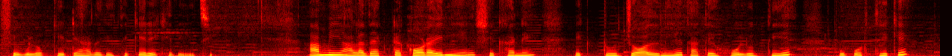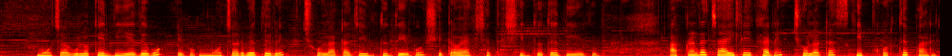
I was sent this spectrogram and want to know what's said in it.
সেগুলো কেটে আগে থেকে রেখে দিয়েছি। আমি আলাদা একটা কড়াই নিয়ে সেখানে একটু জল নিয়ে তাতে হলুদ দিয়ে উপর থেকে মোচাগুলোকে দিয়ে দেব এবং মোচার ভেতরে ছোলাটা যেহেতু দেব, সেটাও একসাথে সিদ্ধতে দিয়ে দেবো। আপনারা চাইলে এখানে ছোলাটা স্কিপ করতে পারেন।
